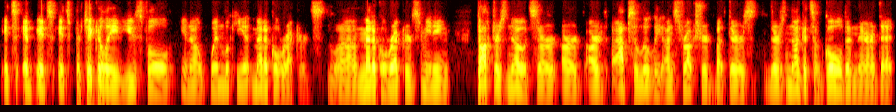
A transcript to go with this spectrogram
it's it's it's particularly useful, you know, when looking at medical records. Uh, medical records meaning doctors' notes are are are absolutely unstructured, but there's there's nuggets of gold in there that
